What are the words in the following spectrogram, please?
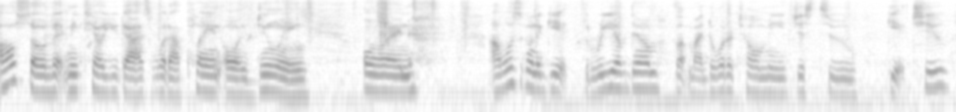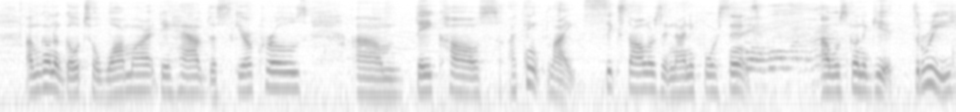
Also, let me tell you guys what I plan on doing on... I was going to get three of them, but my daughter told me just to get two. I'm going to go to Walmart. They have the scarecrows um, they cost, I think, like $6.94. I was going to get three,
